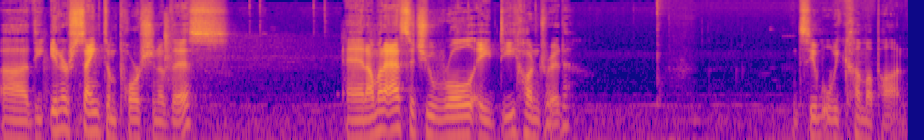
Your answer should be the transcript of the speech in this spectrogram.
uh, the inner sanctum portion of this, and I'm going to ask that you roll a d100 and see what we come upon.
